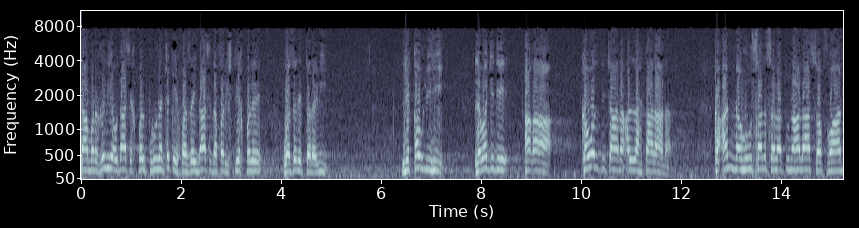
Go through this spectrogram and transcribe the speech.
دا مرغه وی او داسی خپل پرونه چه کئی خوځی داسی دا فرشتی خپل وزری تروی لقوله لوجه دی هغه قول دی چا نه الله تعالی نه کأنه سلسلة علی صفوان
